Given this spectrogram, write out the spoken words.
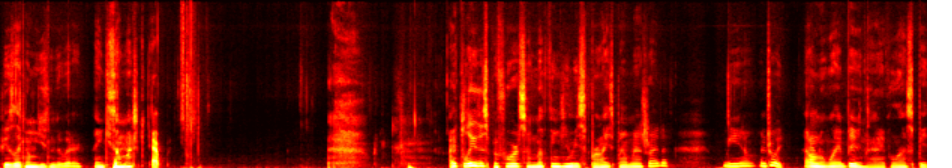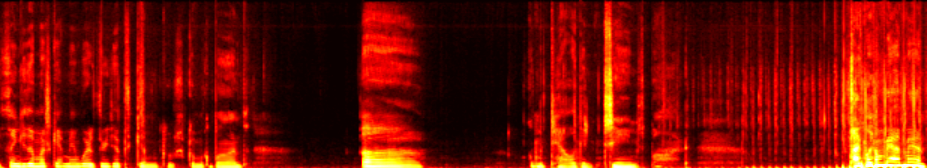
feels like I'm using the Twitter. Thank you so much. Yep. I played this before, so nothing can be surprised, but I'm gonna try to, you know, enjoy. I don't know why I'm doing that. I have a lot of space. Thank you so much, Catman. What are three types of chemicals, chemical bonds? Uh metallic and James Bond. Type like a madman.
